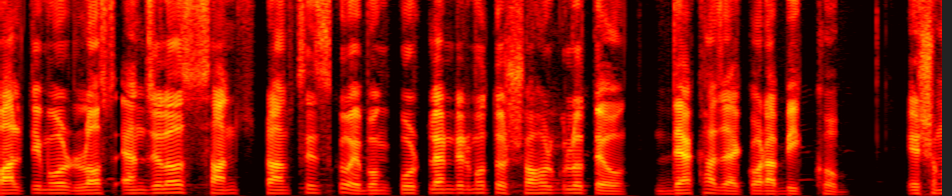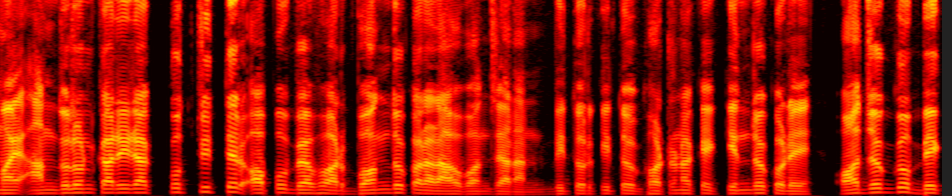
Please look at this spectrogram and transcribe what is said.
Baltimore, Los Angeles, San Francisco এবং পোর্টল্যান্ডের মতো শহরগুলোতেও দেখা যায় করা বিক্ষোভ। এ সময় আন্দোলনকারীরা কর্তৃত্বের অপব্যবহার বন্ধ করার আহ্বান জানান। বিতর্কিত ঘটনাকে কেন্দ্র করে অযোগ্য ব্যক্তি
